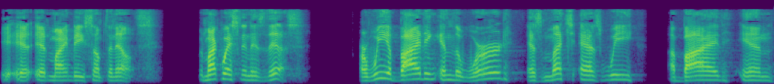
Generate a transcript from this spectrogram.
It, it, it might be something else. But my question is this Are we abiding in the Word as much as we abide in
